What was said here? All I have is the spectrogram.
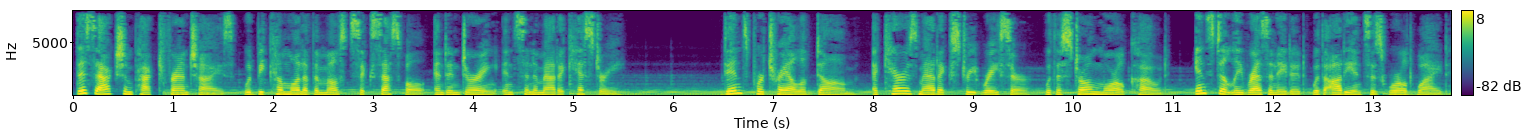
This action-packed franchise would become one of the most successful and enduring in cinematic history. Vin's portrayal of Dom, a charismatic street racer with a strong moral code, instantly resonated with audiences worldwide.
